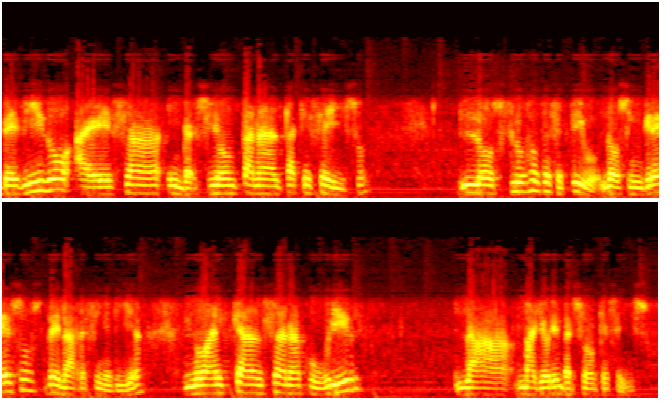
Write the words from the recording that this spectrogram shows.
debido a esa inversión tan alta que se hizo, los flujos de efectivo, los ingresos de la refinería no alcanzan a cubrir la mayor inversión que se hizo.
